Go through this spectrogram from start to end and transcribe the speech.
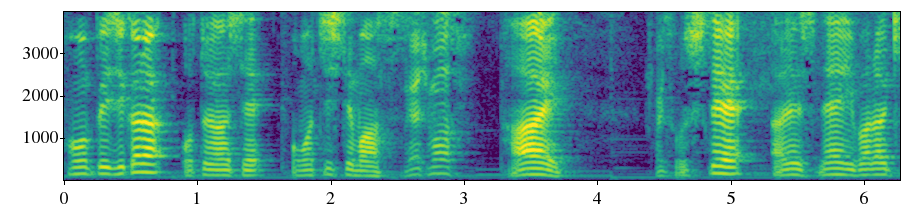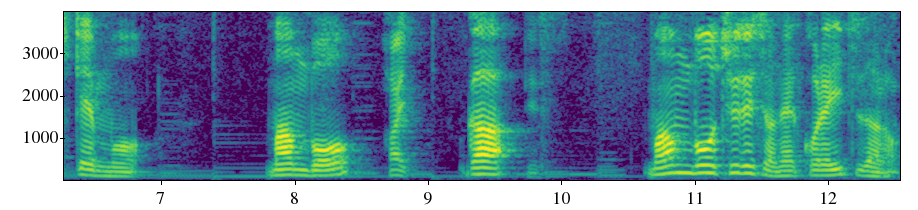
ホームページからお問い合わせお待ちしてまおす。願いします。はい。そして、あれですね、茨城県も、マンボはい。ウが。マンボウ中ですよね。これいつだろ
